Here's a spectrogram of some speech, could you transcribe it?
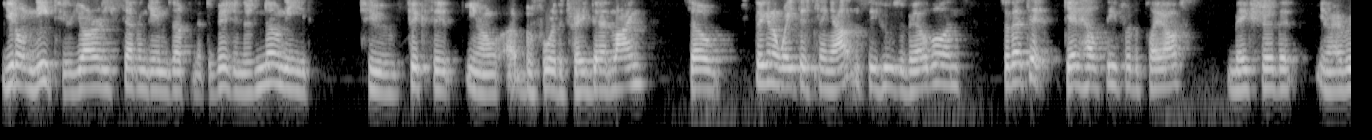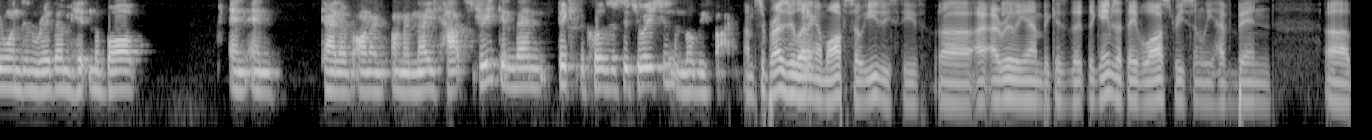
you don't need to. You're already seven games up in the division. There's no need to fix it you know uh, before the trade deadline so they're going to wait this thing out and see who's available. And so that's it. Get healthy for the playoffs. Make sure that you know everyone's in rhythm, hitting the ball, and and kind of on a on a nice hot streak, and then fix the closer situation, and they'll be fine. I'm surprised you're letting them off so easy, Steve. Uh, I, I really am because the the games that they've lost recently have been uh,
